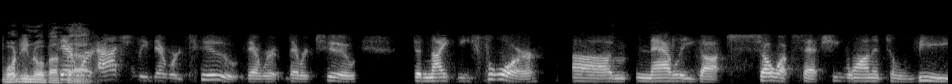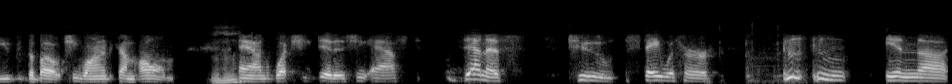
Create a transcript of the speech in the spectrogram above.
what do you know about there that? There were actually there were two. There were there were two. The night before, um, Natalie got so upset she wanted to leave the boat. She wanted to come home. Mhm. And what she did is she asked Dennis to stay with her in uh,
